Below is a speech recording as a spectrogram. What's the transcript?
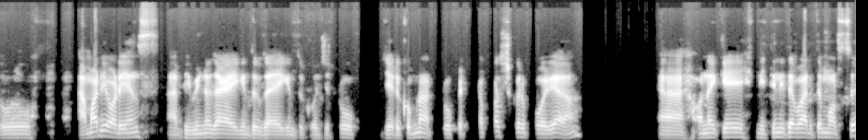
তো আমারই অডিয়েন্স বিভিন্ন জায়গায় কিন্তু জায়গায় কিন্তু করছে টোপ যেরকম না টোপের টপাস করে পড়া আহ, অনেকে নিতে নিতে বাড়িতে মরছে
